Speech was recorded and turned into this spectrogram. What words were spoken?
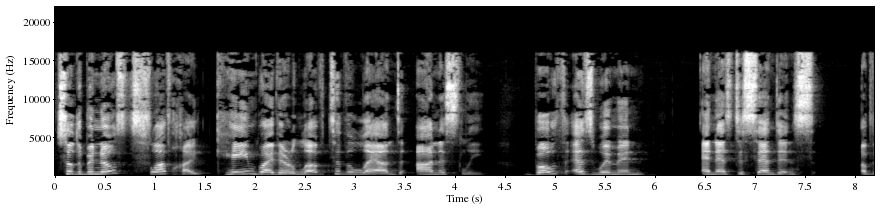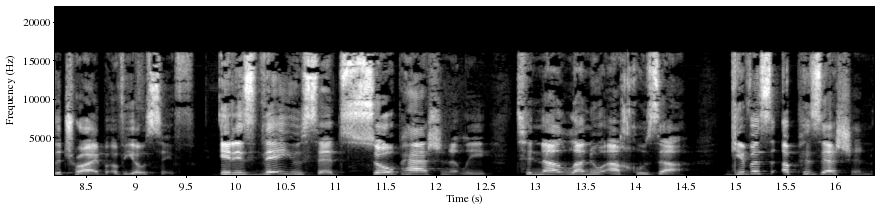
So the Benos Slavchad came by their love to the land honestly, both as women and as descendants of the tribe of Yosef. It is they who said so passionately, Tina lanu achuza, give us a possession,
